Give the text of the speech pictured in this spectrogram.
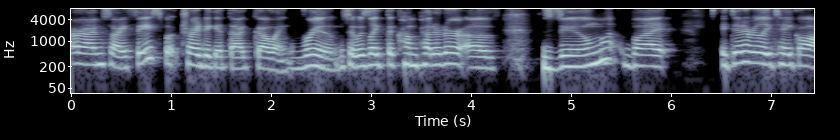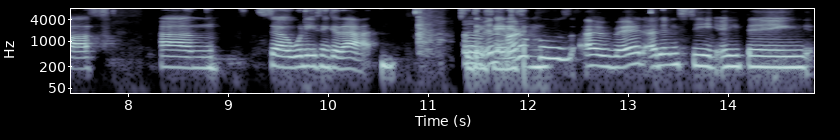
or I'm sorry, Facebook tried to get that going. Rooms. It was like the competitor of Zoom, but it didn't really take off. Um so what do you think of that? Um, in the articles I read, I didn't see anything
